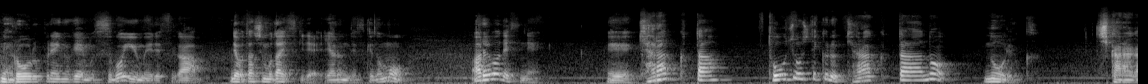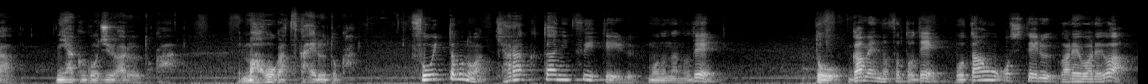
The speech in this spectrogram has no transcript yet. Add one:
ね、ロールプレイングゲームすごい有名ですが、で、私も大好きでやるんですけども、あれはですね、えーキャラクター、登場してくるキャラクターの能力、力が250あるとか、魔法が使えるとか、そういったものはキャラクターについているものなのでと画面の外でボタンを押している我々は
